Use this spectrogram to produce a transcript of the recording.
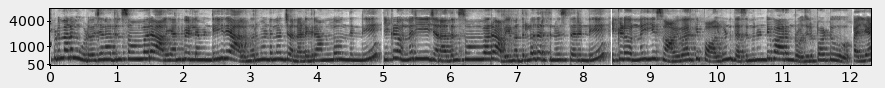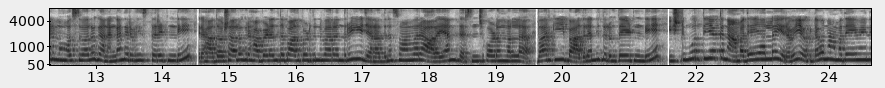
ఇప్పుడు మనం మూడవ జనార్దన స్వామి వారి ఆలయానికి వెళ్ళామండి. ఆలమూరు మండలం జొన్నడ గ్రామంలో ఉందండి. ఇక్కడ ఉన్న ఈ జనార్దన స్వామి వారు దర్శనమిస్తారండి. ఇక్కడ ఉన్న ఈ స్వామివారికి పాల్గొని దశమి నుండి వారం రోజుల పాటు కళ్యాణ మహోత్సవాలు ఘనంగా నిర్వహిస్తారటండి. గ్రహ దోషాలు గ్రహ బాధపడుతున్న వారందరూ ఈ జనార్దన స్వామి వారి ఆలయాన్ని దర్శించుకోవడం వల్ల వారికి ఈ బాధలన్నీ తొలుగుతాయటండి. విష్ణుమూర్తి యొక్క నామధేయాల్లో ఇరవై ఒకటవ నామధేయమైన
